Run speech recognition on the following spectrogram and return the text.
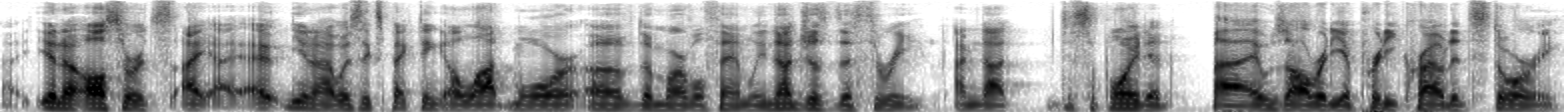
uh, you know, all sorts. I, I, you know, I was expecting a lot more of the Marvel family, not just the three. I'm not disappointed. Uh, it was already a pretty crowded story,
